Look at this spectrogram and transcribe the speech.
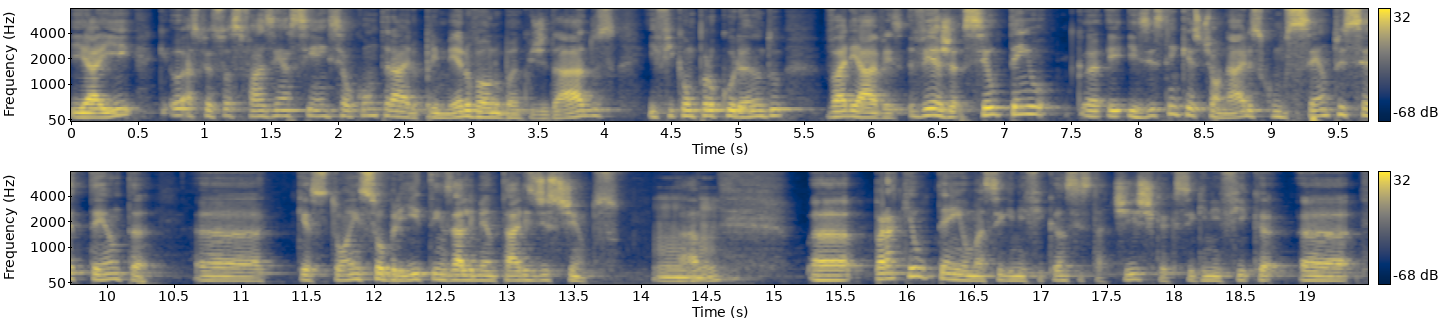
E aí as pessoas fazem a ciência ao contrário. Primeiro vão no banco de dados e ficam procurando variáveis. Veja, se eu tenho. Uh, existem questionários com 170 uh, questões sobre itens alimentares distintos. Tá? Uhum. Tá? Uh, Para que eu tenha uma significância estatística, que significa uh,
